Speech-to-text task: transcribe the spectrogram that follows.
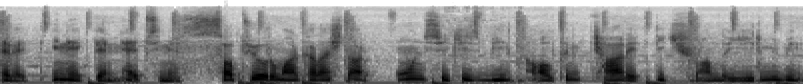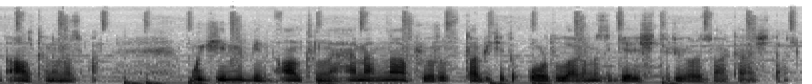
Evet ineklerin hepsini satıyorum arkadaşlar. 18 bin altın kar ettik. Şu anda 20 bin altınımız var. Bu 20 bin altınla hemen ne yapıyoruz? Tabii ki de ordularımızı geliştiriyoruz arkadaşlar.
